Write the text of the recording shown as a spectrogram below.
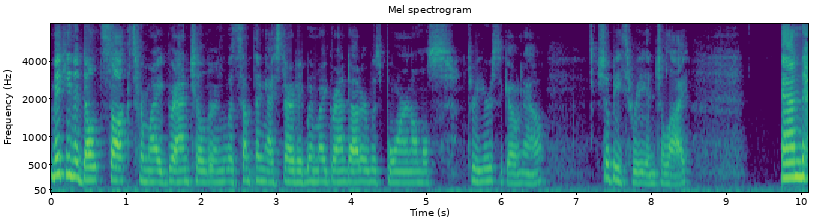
Making adult socks for my grandchildren was something I started when my granddaughter was born almost three years ago now. She'll be three in July. And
